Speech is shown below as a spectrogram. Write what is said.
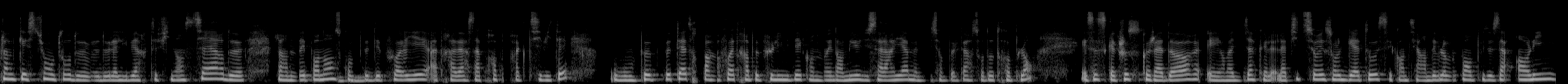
plein de questions autour de, la liberté financière, de l'indépendance qu'on mmh peut déployer à travers sa propre activité, où on peut peut-être parfois être un peu plus limité quand on est dans le milieu du salariat, même si on peut le faire sur d'autres plans. Et ça, c'est quelque chose que j'adore. Et on va dire que la petite cerise sur le gâteau, c'est quand il y a un développement en plus de ça en ligne,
